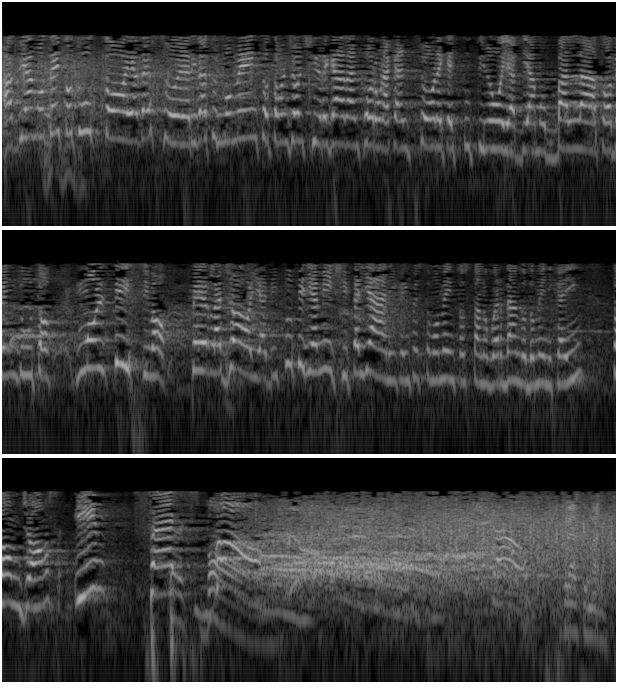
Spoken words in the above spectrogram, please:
Abbiamo detto tutto e adesso è arrivato il momento. Tom Jones ci regala ancora una canzone che tutti noi abbiamo ballato, ha venduto moltissimo, per la gioia di tutti gli amici italiani che in questo momento stanno guardando Domenica In, Tom Jones in Sex Bomb. Ciao. Grazie Mara.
